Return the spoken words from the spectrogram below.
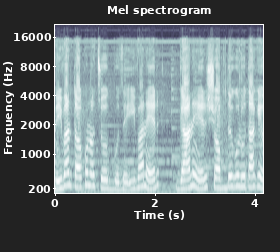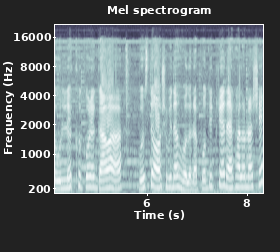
নিবান তখনও চোখ বুঝে ইভানের গানের শব্দগুলো তাকে উল্লেখ করে গাওয়া বুঝতে অসুবিধা হলো না। প্রতিক্রিয়া দেখাল না সে।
